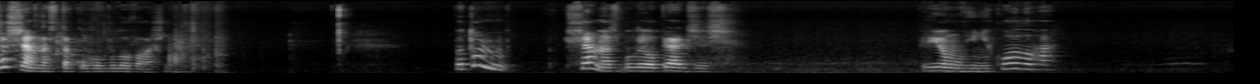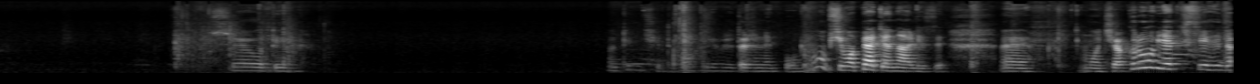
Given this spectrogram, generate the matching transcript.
що ще в нас такого було важного? Потім ще в нас були опять же прийом у гінеколога. Ще один. Один чи два, я вже навіть не пам'ятаю. В общем, опять аналізи. Моча кров, як завжди.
